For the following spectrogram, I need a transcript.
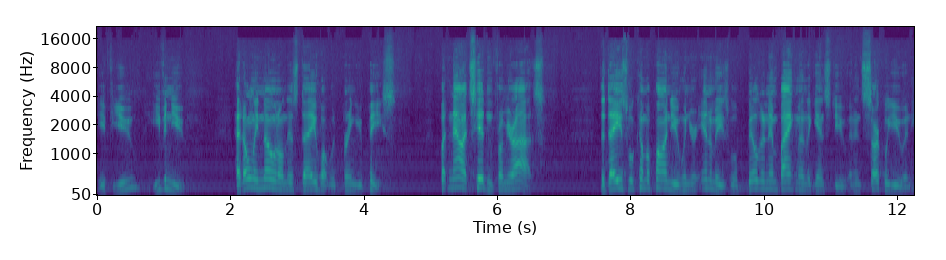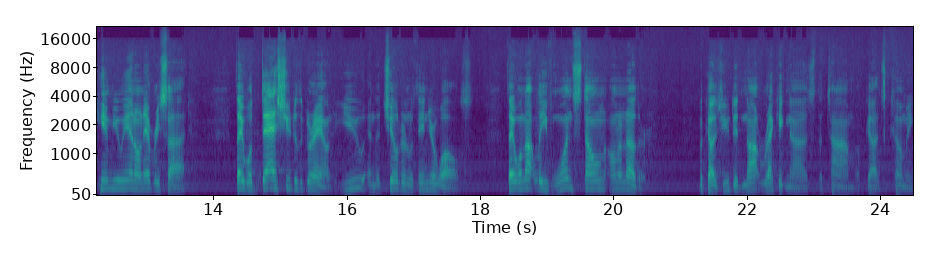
If you, even you, had only known on this day what would bring you peace, but now it's hidden from your eyes. The days will come upon you when your enemies will build an embankment against you and encircle you and hem you in on every side. They will dash you to the ground, you and the children within your walls. They will not leave one stone on another because you did not recognize the time of God's coming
